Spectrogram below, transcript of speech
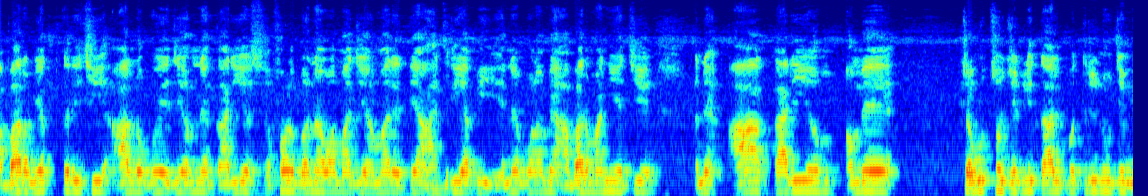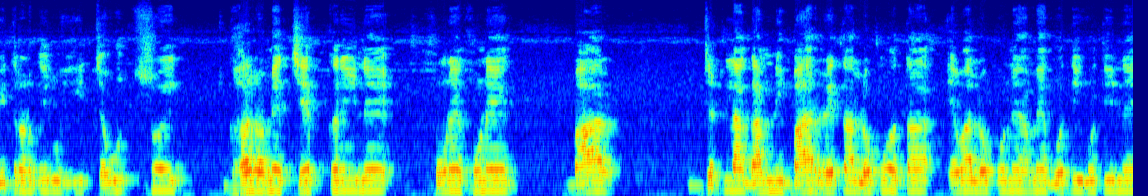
આભાર વ્યક્ત કરી છીએ. આ લોકોએ જે અમને કાર્ય સફળ બનાવવામાં જે અમારે ત્યાં હાજરી આપી, એને પણ અમે આભાર માનીએ છીએ. અને આ કાર્ય અમે ચૌદસો જેટલી તાલપત્રીનું જે વિતરણ કર્યું એ ચૌદસો ઘર અમે ચેક કરીને ખૂણે ખૂણે બહાર જેટલા ગામની બહાર રહેતા લોકો હતા, એવા લોકોને અમે ગોતી ગોતીને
